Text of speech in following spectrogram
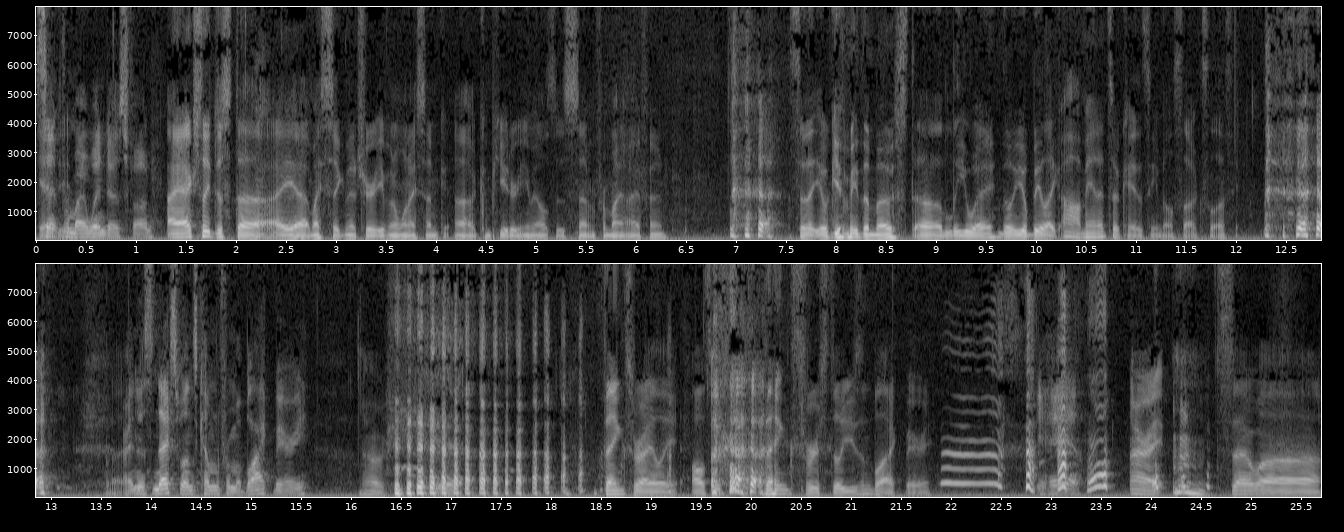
Yeah, Sent dude. from my Windows phone. I actually just uh, I uh, my signature even when I send uh, computer emails is sent from my iPhone. so that you'll give me the most uh, leeway. Though you'll be like, "Oh man, it's okay. This email sucks." Let's. All right, and this next one's coming from a BlackBerry. Oh shit! thanks, Riley. Also, thanks for still using BlackBerry. Yeah. All right, so uh,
